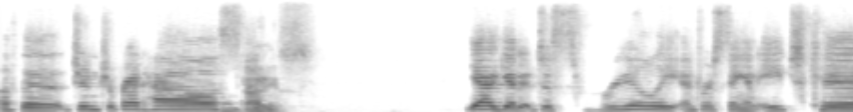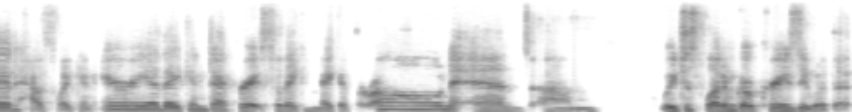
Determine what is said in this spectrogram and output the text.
of the gingerbread house. Oh, nice. yeah, get it just really interesting. And each kid has like an area they can decorate so they can make it their own. And um, we just let them go crazy with it.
